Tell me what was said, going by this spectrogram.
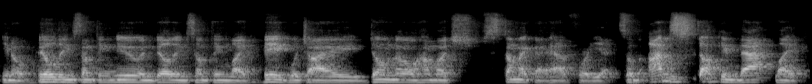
you know building something new and building something like big which i don't know how much stomach i have for yet so i'm stuck in that like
